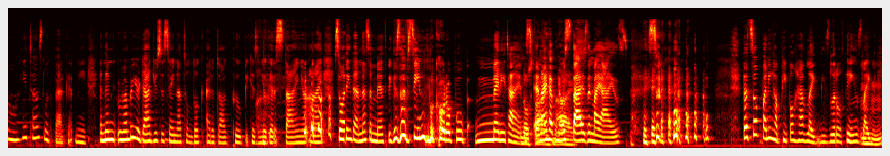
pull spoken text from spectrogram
Oh, he does look back at me. And then remember, your dad used to say not to look at a dog poop because you'll get a sty in your eye. So I think that, and that's a myth because I've seen Makoto poop many times, No and I have no eyes. styes in my eyes. So- that's so funny how people have like these little things. Like Mm-hmm.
